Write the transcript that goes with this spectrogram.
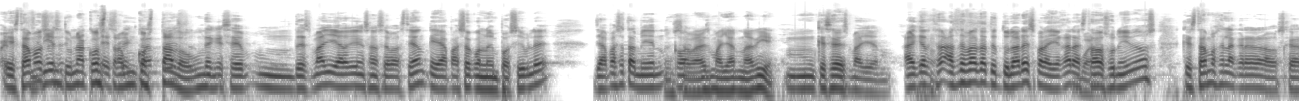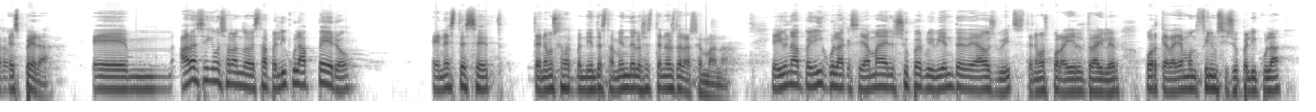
Estamos Un diente, una costra, un expectantes costado, un- De que se mm, desmaye alguien en San Sebastián, que ya pasó con lo imposible. Ya pasó también No se con va a desmayar nadie. mm, que se desmayen. Hay que, hace falta titulares para llegar a Bueno. Estados Unidos, que estamos en la carrera al Oscar. Espera. eh, ahora seguimos hablando de esta película, pero en este set tenemos que estar pendientes también de los estrenos de la semana. Y hay una película que se llama El superviviente de Auschwitz. Tenemos por ahí el tráiler, porque Diamond Films y su película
